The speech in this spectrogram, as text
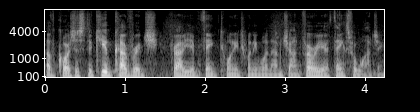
Of course, it's the CUBE coverage for IBM Think 2021. I'm John Furrier. Thanks for watching.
